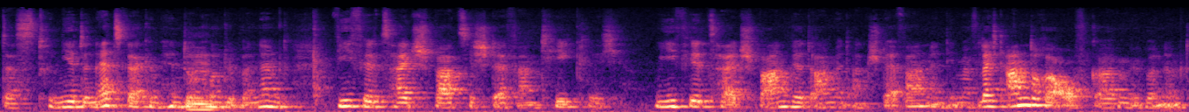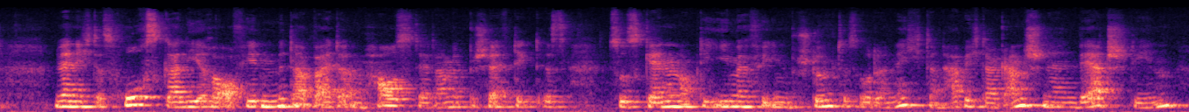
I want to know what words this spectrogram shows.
das trainierte Netzwerk im Hintergrund mhm. übernimmt. Wie viel Zeit spart sich Stefan täglich? Wie viel Zeit sparen wir damit an Stefan, indem er vielleicht andere Aufgaben übernimmt? Und wenn ich das hochskaliere auf jeden Mitarbeiter im Haus, der damit beschäftigt ist, zu scannen, ob die E-Mail für ihn bestimmt ist oder nicht, dann habe ich da ganz schnell einen Wert stehen,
